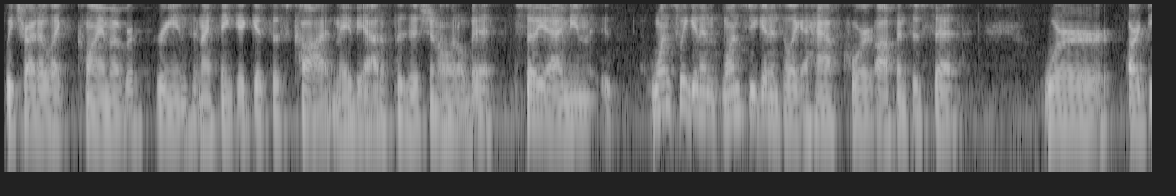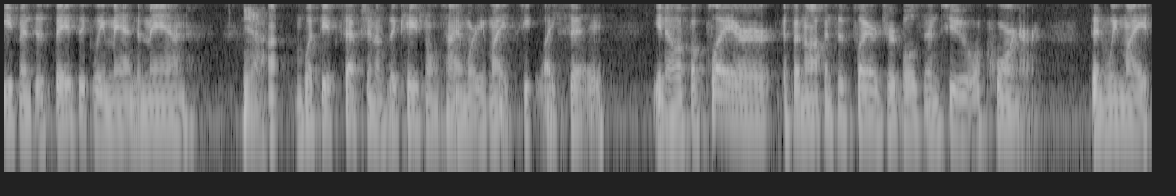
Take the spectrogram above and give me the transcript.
We try to like climb over screens, and I think it gets us caught, maybe out of position a little bit. So yeah, I mean, once we get in, once you get into like a half court offensive set, where our defense is basically man to man. Yeah. Um, with the exception of the occasional time where you might see, like, say, you know, if a player, if an offensive player dribbles into a corner, then we might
